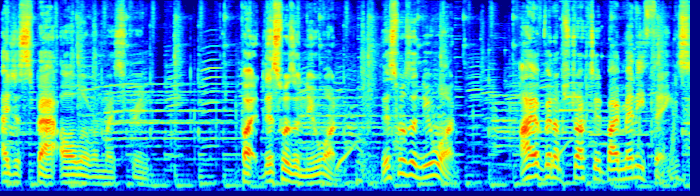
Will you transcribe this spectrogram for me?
I just spat all over my screen. But this was a new one. This was a new one. I have been obstructed by many things.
